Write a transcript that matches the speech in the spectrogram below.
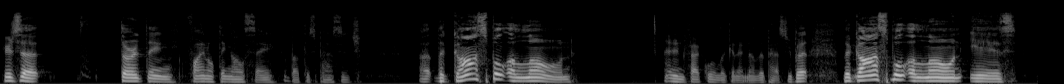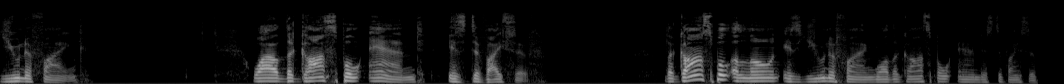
Here's a third thing, final thing I'll say about this passage. Uh, the gospel alone, and in fact, we'll look at another passage, but the gospel alone is unifying, while the gospel and is divisive. The gospel alone is unifying, while the gospel and is divisive.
